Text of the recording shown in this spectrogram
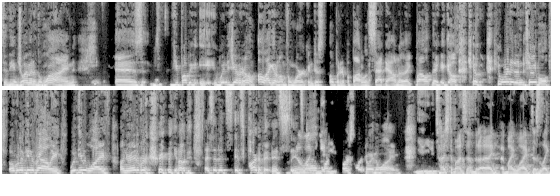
to the enjoyment of the wine as you probably when did you have it at home? Oh i got home from work and just opened up a bottle and sat down. I'm like well there you go. You, weren't at a table overlooking the valley with your wife on your anniversary. You know i said it's it's part of it. It's you it's all part you, of personal enjoying the wine. You, you, touched upon something that I, my wife doesn't like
